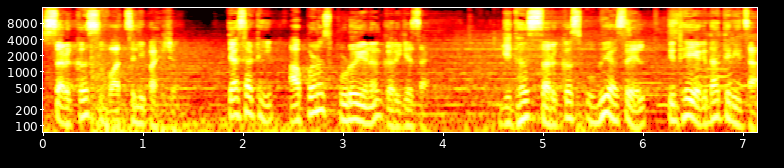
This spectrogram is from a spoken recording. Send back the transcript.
सर्कस वाचली पाहिजे. त्यासाठी आपणच पुढं येणं गरजेचं आहे. जिथं सर्कस उभी असेल तिथे एकदा तरी जा.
